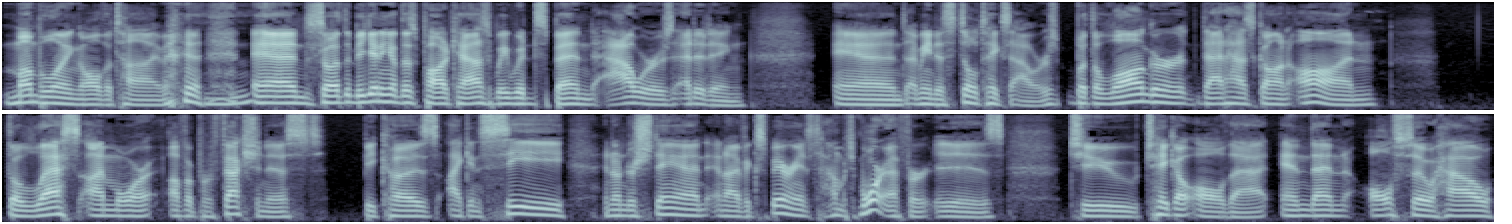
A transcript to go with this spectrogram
mumbling all the time. Mm-hmm. and so at the beginning of this podcast, we would spend hours editing. And I mean, it still takes hours, but the longer that has gone on, the less I'm more of a perfectionist because I can see and understand and I've experienced how much more effort it is to take out all that and then also how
